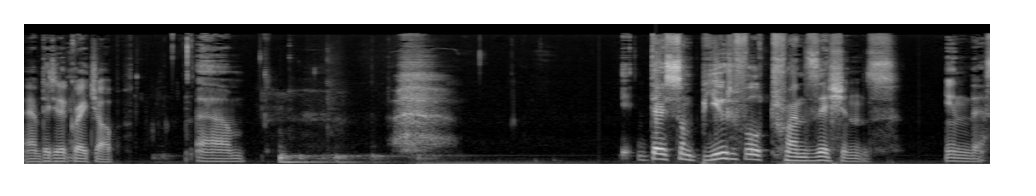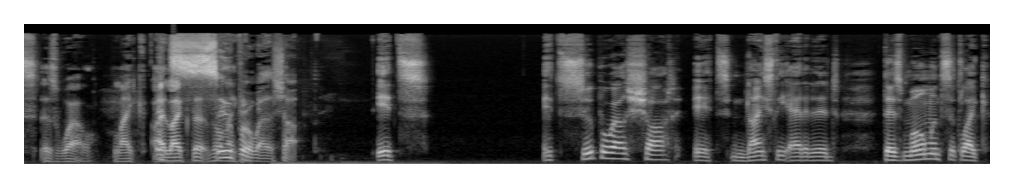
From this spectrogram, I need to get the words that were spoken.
Um they did a great job. Um it- there's some beautiful transitions in this as well. Like I like the it's the- like, super well shot. it's it's super well shot. It's nicely edited. There's moments that like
